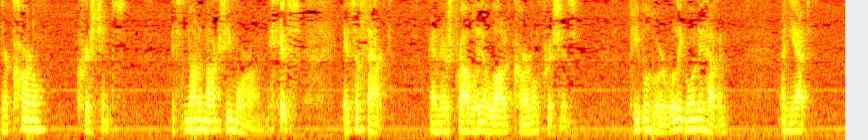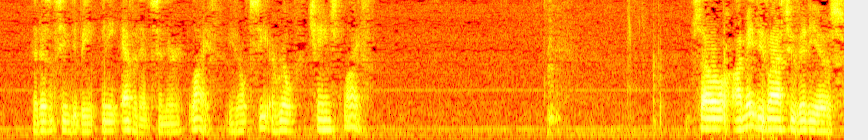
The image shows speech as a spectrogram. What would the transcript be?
They're carnal Christians. It's not an oxymoron. It's it's a fact. And there's probably a lot of carnal Christians. People who are really going to heaven, and yet there doesn't seem to be any evidence in their life. You don't see a real changed life. So I made these last two videos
